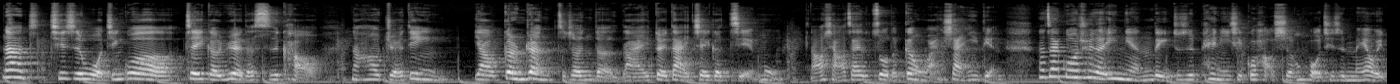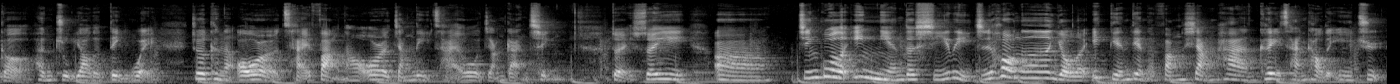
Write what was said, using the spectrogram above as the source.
那其实我经过这个月的思考，然后决定要更认真的来对待这个节目，然后想要再做的更完善一点。那在过去的一年里，就是陪你一起过好生活，其实没有一个很主要的定位，就是可能偶尔采访，然后偶尔讲理财，偶尔讲感情，对，所以啊。经过了一年的洗礼之后呢，有了一点点的方向和可以参考的依据。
